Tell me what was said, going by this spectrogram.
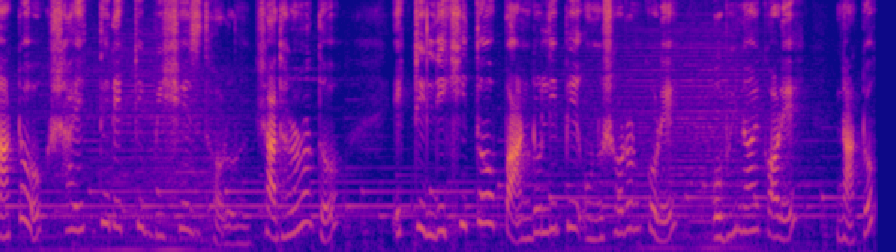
নাটক সাহিত্যের একটি বিশেষ ধরন। সাধারণত একটি লিখিত পাণ্ডুলিপি অনুসরণ করে অভিনয় করে, নাটক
